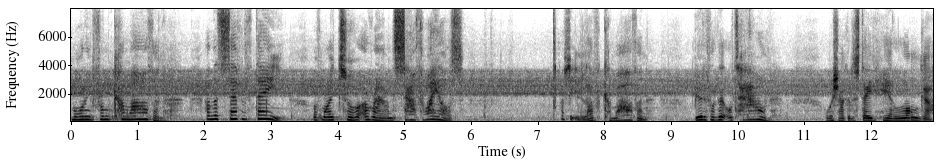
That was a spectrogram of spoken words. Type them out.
morning from Carmarthen on the seventh day of my tour around South Wales. Absolutely love Carmarthen. Beautiful little town. I wish I could have stayed here longer.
